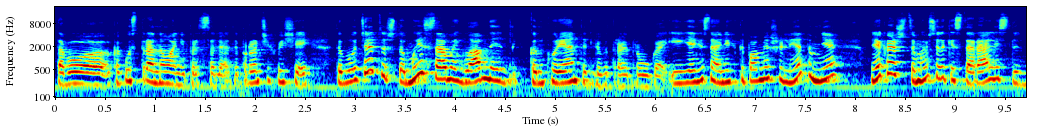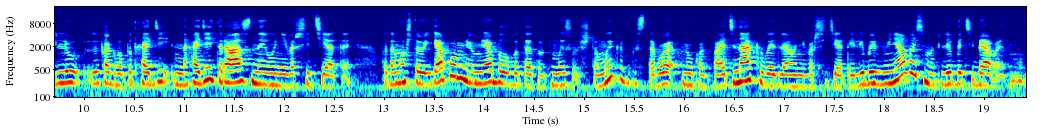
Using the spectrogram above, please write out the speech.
того, какую страну они представляют и прочих вещей, то получается, что мы самые главные конкуренты друг для друга. И я не знаю, них ты помнишь или нет, но мне, мне кажется, мы все-таки старались для, как бы подходить, находить разные университеты. Потому что я помню, у меня была вот эта вот мысль, что мы как бы с тобой, ну, как бы одинаковые для университета. Либо меня возьмут, либо тебя возьмут.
